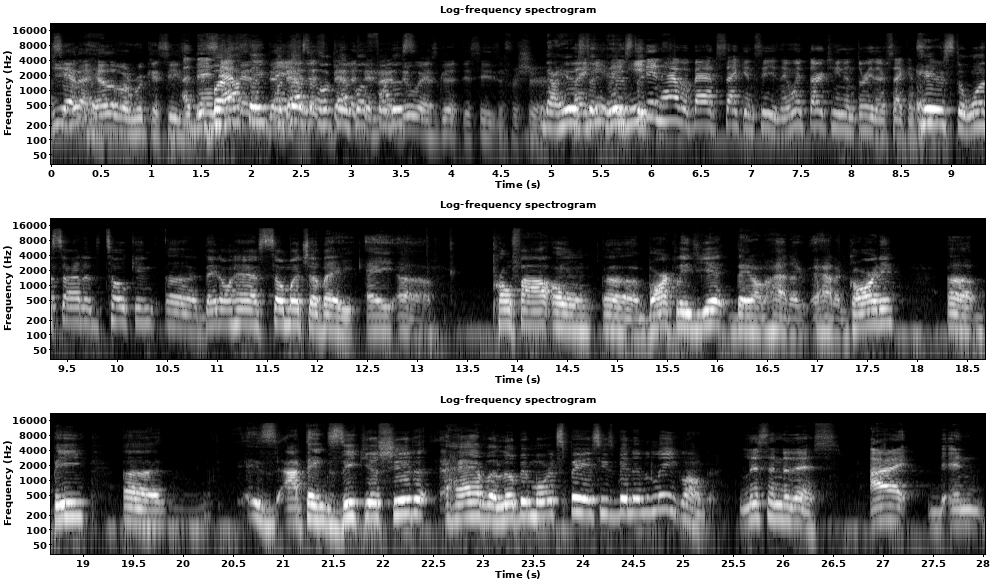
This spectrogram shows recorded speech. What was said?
He had a hell of a rookie season. Uh, This then But I think- the but Dallas, that's- okay, Dallas but did for not this- do as good this season for sure. now here's But the he, here's he the, didn't have a bad second season. They went 13 and 3 their second season. here's the one side of the token. Uh, they don't have so much of a a uh, profile on uh, Barkley yet. They don't know how to how to guard it. Uh, B. Uh, is I think Ezekiel should have a little bit more experience. He's been in the league longer. Listen to this. I and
